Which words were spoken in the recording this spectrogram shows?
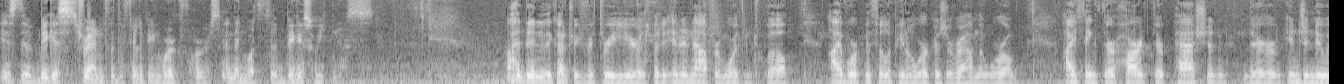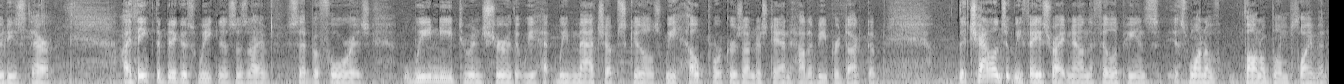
is the biggest strength of the Philippine workforce, and then what's the biggest weakness? I've been in the country for three years, but in and out for more than 12. I've worked with Filipino workers around the world. I think their heart, their passion, their ingenuity is there. I think the biggest weakness, as I've said before, is we need to ensure that we, ha- we match up skills. We help workers understand how to be productive. The challenge that we face right now in the Philippines is one of vulnerable employment.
